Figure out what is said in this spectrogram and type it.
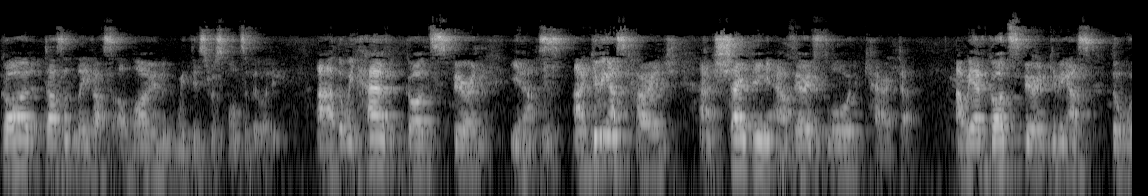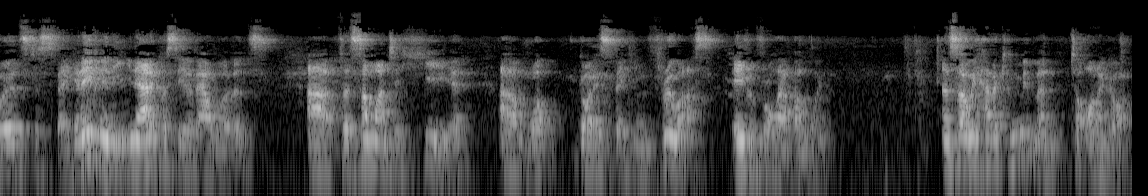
God doesn't leave us alone with this responsibility. Uh, that we have God's Spirit in us, uh, giving us courage, uh, shaping our very flawed character. Uh, we have God's Spirit giving us the words to speak, and even in the inadequacy of our words, uh, for someone to hear uh, what God is speaking through us, even for all our bumbling. And so we have a commitment to honour God.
